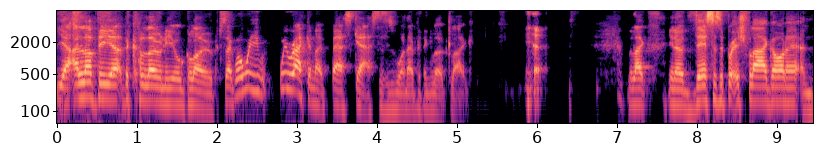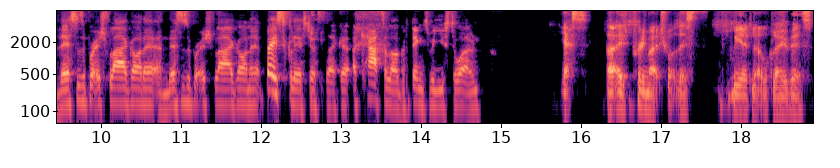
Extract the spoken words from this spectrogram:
yeah, I love the uh, the colonial globe. It's like, well, we we reckon like best guess this is what everything looked like. Yeah like you know this is a british flag on it and this is a british flag on it and this is a british flag on it. Basically it's just like a, a catalogue of things we used to own. Yes that is pretty much what this weird little globe is.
